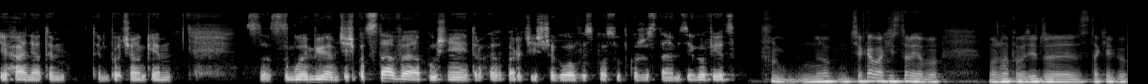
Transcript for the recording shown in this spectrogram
jechania tym, tym pociągiem zgłębiłem gdzieś podstawę, a później trochę w bardziej szczegółowy sposób korzystałem z jego wiedzy. No, ciekawa historia, bo można powiedzieć, że z takiego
